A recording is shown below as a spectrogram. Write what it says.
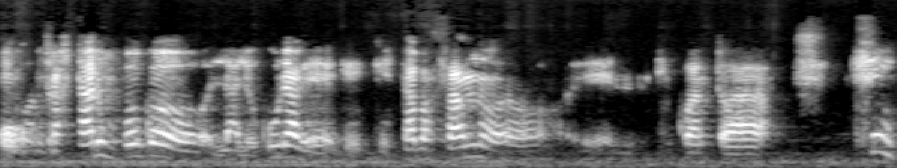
en contrastar un poco la locura que, que- que está pasando en, en cuanto a sí,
